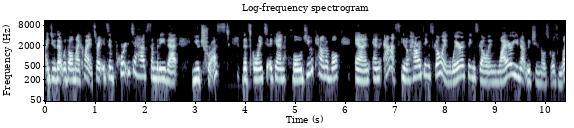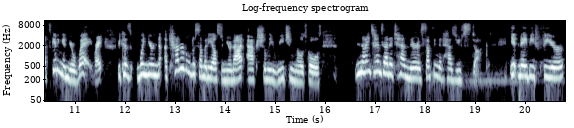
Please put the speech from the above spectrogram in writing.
I do that with all my clients, right? It's important to have somebody that you trust that's going to again hold you accountable and and ask, you know, how are things going? Where are things going? Why are you not reaching those goals? What's getting in your way, right? Because when you're accountable to somebody else and you're not actually reaching those goals, 9 times out of 10 there is something that has you stuck. It may be fear,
